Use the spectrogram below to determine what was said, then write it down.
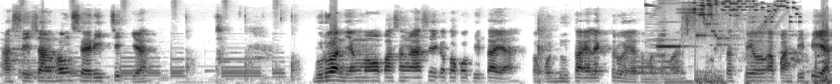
AC Changhong seri Chic ya. Buruan yang mau pasang AC ke toko kita ya, toko Duta Elektro ya teman-teman. Kita spill apa? TV ya?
